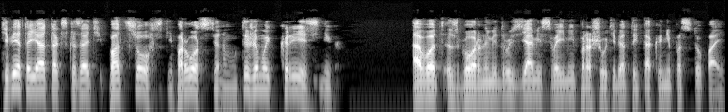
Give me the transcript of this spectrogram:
Тебе-то я, так сказать, по-отцовски, по-родственному. Ты же мой крестник. А вот с горными друзьями своими, прошу тебя, ты так и не поступай.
